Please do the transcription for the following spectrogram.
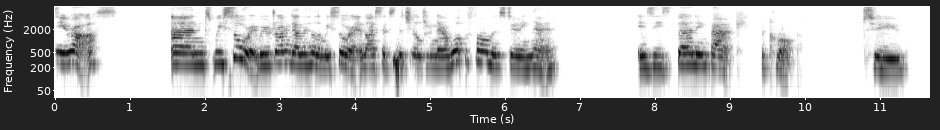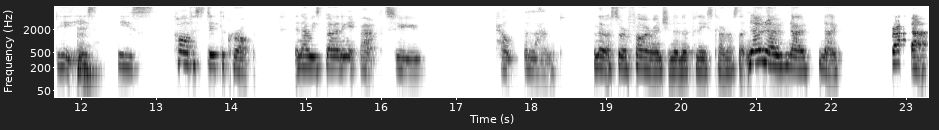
near us, and we saw it. We were driving down the hill and we saw it. And I said to the children, Now, what the farmer's doing there is he's burning back the crop to, he, hmm. he's, he's harvested the crop and now he's burning it back to help the land. And then I saw a fire engine and a police car, and I was like, no, no, no, no. Scrap that.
